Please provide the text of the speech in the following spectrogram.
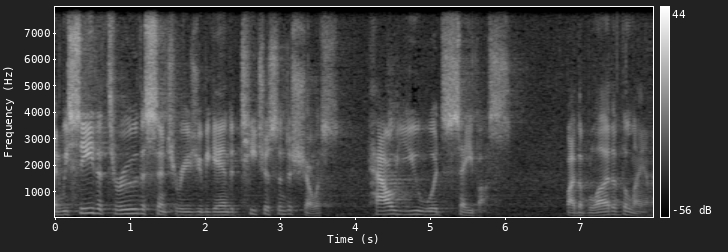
And we see that through the centuries you began to teach us and to show us how you would save us by the blood of the Lamb.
